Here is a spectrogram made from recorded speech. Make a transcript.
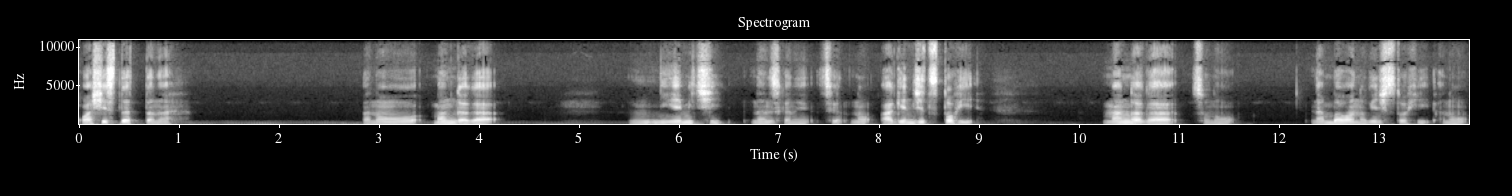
オアシスだったな。あの、漫画が、逃げ道？なんですかねの、あ、現実逃避。漫画が、その、ナンバーワンの現実逃避。あの、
